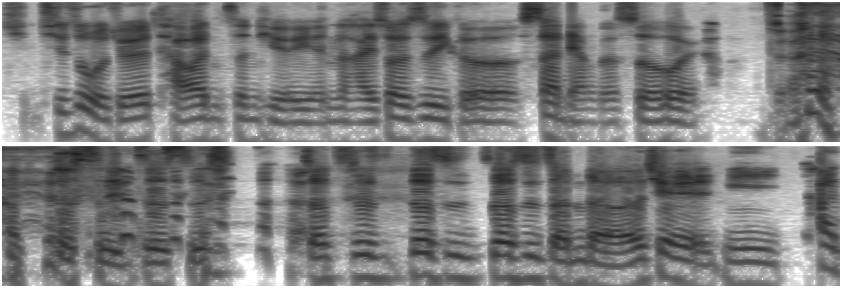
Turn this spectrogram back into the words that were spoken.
其其实，我觉得台湾整体而言，还算是一个善良的社会啊。对，这是这是这是这是这是真的。而且你看，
